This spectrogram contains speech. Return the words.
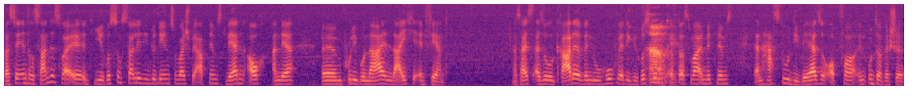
Was sehr interessant ist, weil die Rüstungsteile, die du denen zum Beispiel abnimmst, werden auch an der ähm, polygonalen Leiche entfernt. Das heißt also, gerade wenn du hochwertige Rüstungen ah, okay. öfters mal mitnimmst, dann hast du diverse Opfer in Unterwäsche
